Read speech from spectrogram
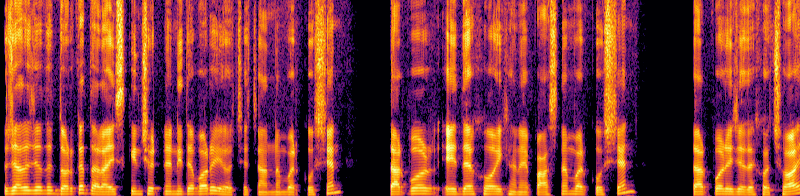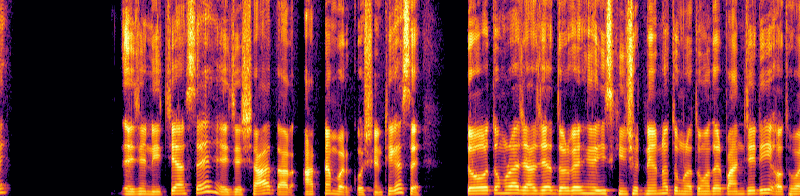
তো যাদের যাদের দরকার, তারা স্ক্রিনশট নিয়ে নিতে পারো। এই হচ্ছে চার নাম্বার কোশ্চেন তারপর এই দেখো, এখানে পাঁচ নাম্বার কোশ্চেন তারপর এই যে দেখো ছয়, এই যে নিচে আছে, এই যে সাত আর আট নাম্বার কোশ্চেন ঠিক আছে? তো তোমরা যা যা দরকার স্ক্রিনশট নিয়ে নাও, তোমরা তোমাদের পাঞ্জেরি অথবা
